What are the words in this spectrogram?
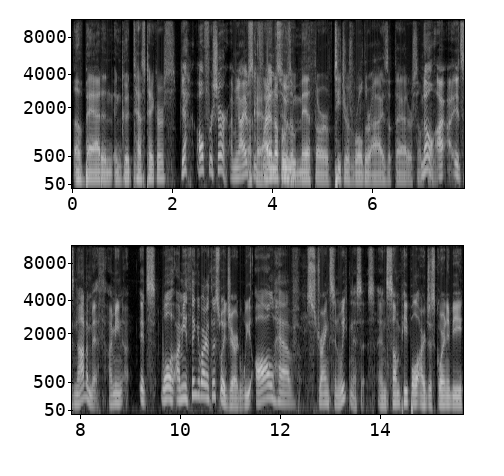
of bad and, and good test takers. yeah oh for sure I mean I have some friends I don't know if it was a myth or teachers rolled their eyes at that or something. No, I, I- it's not a myth. I mean, it's well. I mean, think about it this way, Jared. We all have strengths and weaknesses, and some people are just going to be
